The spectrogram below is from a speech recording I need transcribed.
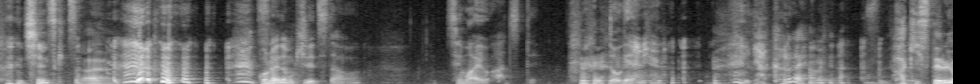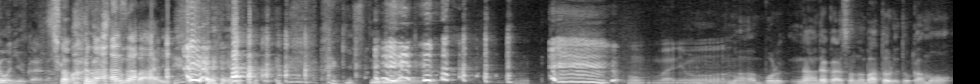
しんすけさん。はいはい。この間も切れてたわ。狭いわっつって。どげみたいな やからやみたいな。吐き捨てるように言うからな。しかもあの人の場合。吐き捨てるように言うから。ほんまにもう、まあボルなだからそのバトルとかも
